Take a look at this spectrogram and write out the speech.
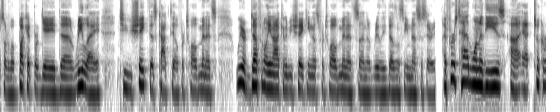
sort of a bucket brigade uh, relay to shake this cocktail for 12 minutes. We are definitely not going to be shaking this for 12 minutes, and it really doesn't seem necessary. I first had one of these uh, at Tooker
